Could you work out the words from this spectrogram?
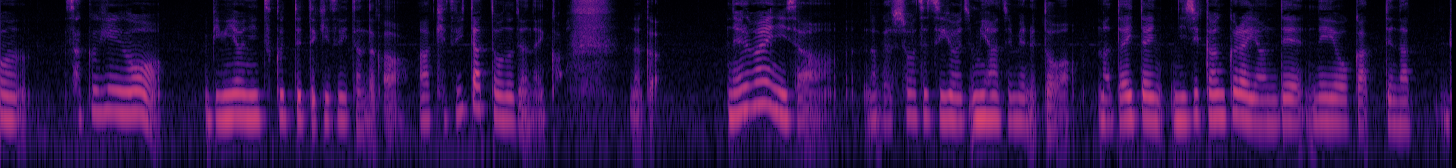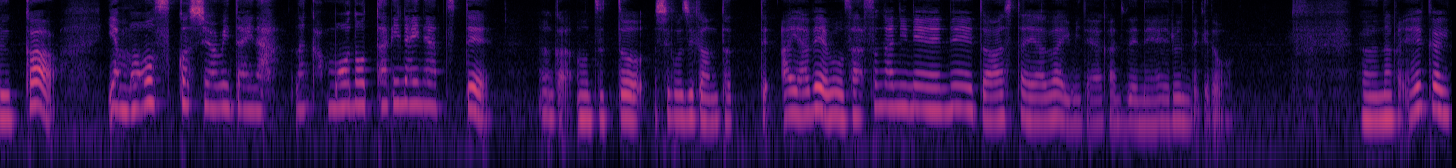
この作品を微妙に作ってって気づいたんだがあ気づいたってことではないか。なんか寝る前にさなんか小説を見始めると、まあ、大体2時間くらい読んで寝ようかってなるかいやもう少し読みたいな。なんか物足りないなっつってなんかもうずっと45時間経ってあやべえもうさすがにねねえと明日やばいみたいな感じで寝るんだけど、うん、なんか絵描い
